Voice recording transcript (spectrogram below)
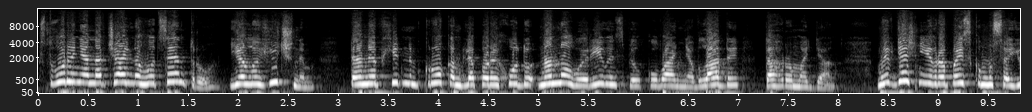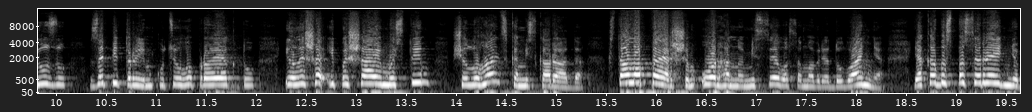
Створення навчального центру є логічним та необхідним кроком для переходу на новий рівень спілкування влади та громадян. Ми вдячні Європейському Союзу за підтримку цього проєкту і лише і пишаємось тим, що Луганська міська рада стала першим органом місцевого самоврядування, яка безпосередньо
